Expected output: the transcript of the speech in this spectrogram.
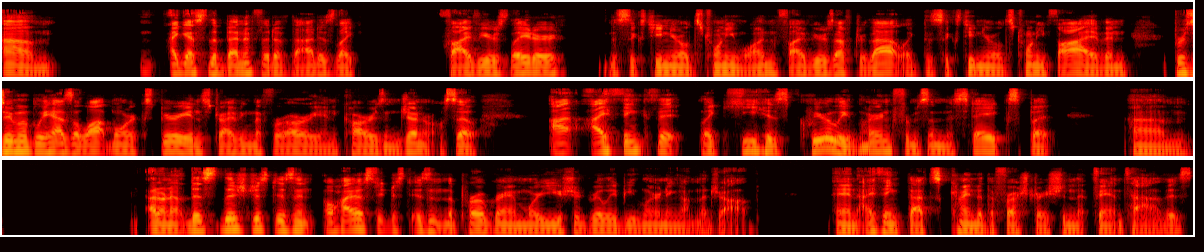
um, I guess the benefit of that is like five years later, the 16 year old's 21. Five years after that, like the 16 year old's 25, and presumably has a lot more experience driving the Ferrari and cars in general. So I I think that like he has clearly learned from some mistakes, but um I don't know. This this just isn't Ohio State just isn't the program where you should really be learning on the job. And I think that's kind of the frustration that fans have is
